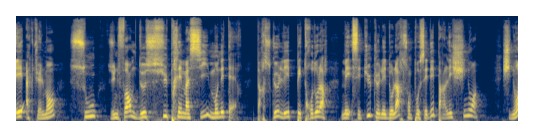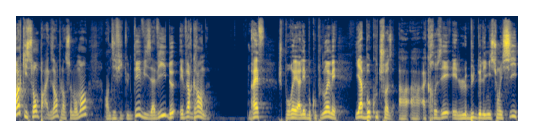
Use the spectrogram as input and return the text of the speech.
est actuellement sous une forme de suprématie monétaire parce que les pétrodollars. Mais sais-tu que les dollars sont possédés par les Chinois? Chinois qui sont par exemple en ce moment en difficulté vis-à-vis de Evergrande. Bref, je pourrais aller beaucoup plus loin, mais il y a beaucoup de choses à, creuser et le but de l'émission ici,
